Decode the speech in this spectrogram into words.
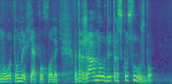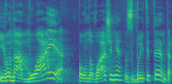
ну, от у них як виходить в Державну аудиторську службу. І вона має повноваження збити тендер.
